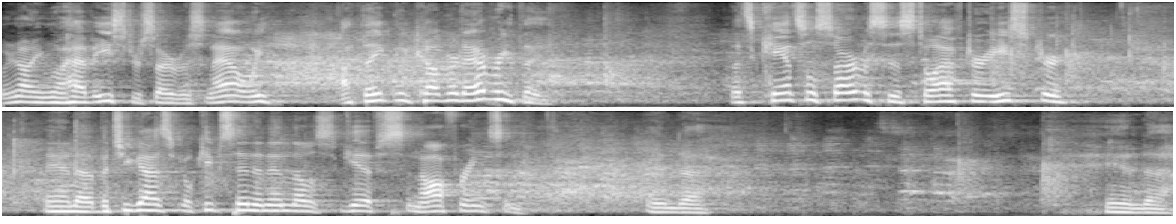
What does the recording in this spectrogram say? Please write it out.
We're not even going to have Easter service now. We, I think we covered everything. Let's cancel services till after Easter. And, uh, but you guys will keep sending in those gifts and offerings, and, and, uh, and, uh,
